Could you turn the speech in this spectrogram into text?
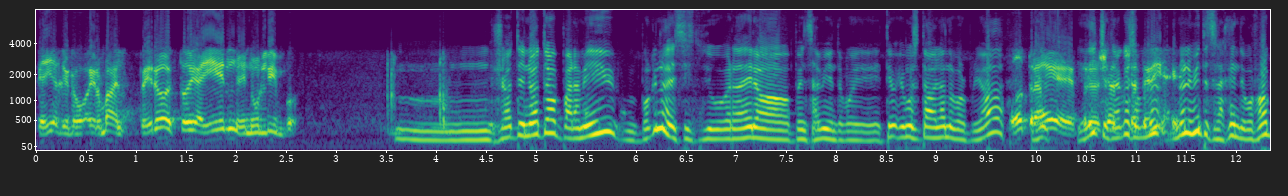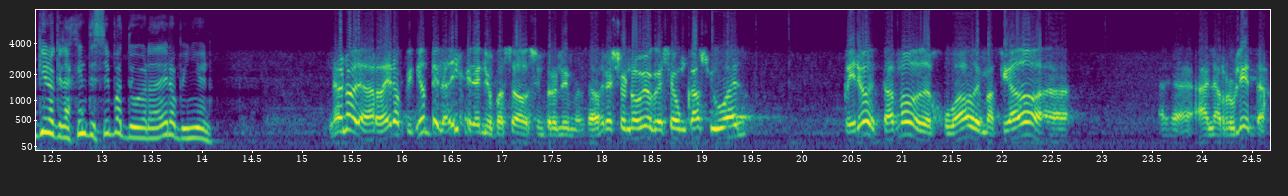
que diga que no va a ir mal, pero estoy ahí en, en un limbo. Mm, yo te noto, para mí, ¿por qué no decís tu verdadero pensamiento? Porque te- hemos estado hablando por privado. Otra y- vez, he dicho ya- otra cosa, no le mientes a la gente, por favor, quiero que la gente sepa tu verdadera opinión. No, no, la verdadera opinión te la dije el año pasado sin problemas. Ahora yo no veo que sea un caso igual, pero estamos jugados demasiado a, a- a la ruleta.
